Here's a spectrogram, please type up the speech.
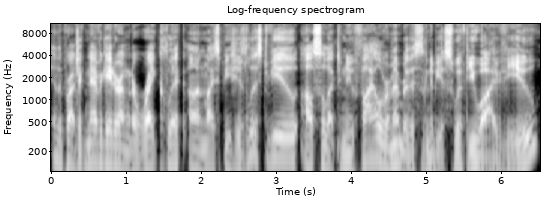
In the project navigator, I'm going to right click on my species list view. I'll select new file. Remember, this is going to be a Swift UI view,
